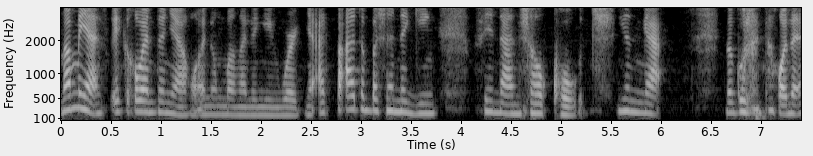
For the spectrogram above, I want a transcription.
mamaya, ikakwento niya ako anong mga naging work niya at paano ba siya naging financial coach. Yun nga, Nagulat ako na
